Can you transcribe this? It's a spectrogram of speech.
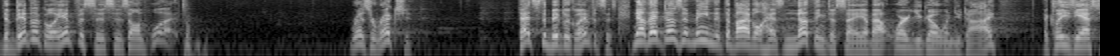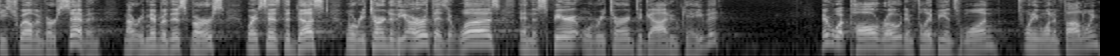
The biblical emphasis is on what? Resurrection. That's the biblical emphasis. Now, that doesn't mean that the Bible has nothing to say about where you go when you die. Ecclesiastes 12 and verse 7. You might remember this verse where it says, The dust will return to the earth as it was, and the spirit will return to God who gave it. Remember what Paul wrote in Philippians 1 21 and following?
